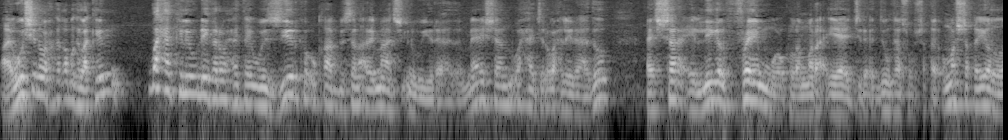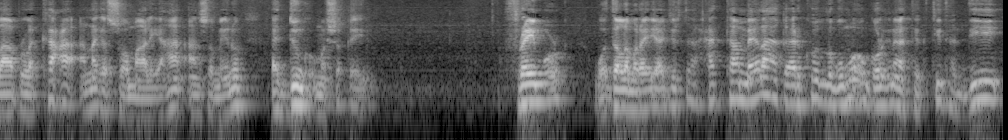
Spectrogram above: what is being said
i wishina wax ka qaban kara laakiin waxa keliya u dhihi kara waxay tahay wasiirka u qaabilsan arrimahaas inuu yidhaahdo meeshan waxaa jira waxa la yidhaahdo sharci legal framework la mara ayaa jira adduunkaas u shaqeeya uma shaqeeyo laablakaca annaga soomaali ahaan aan samayno adduunka uma shaqeeyo. Framework wadda la mara ayaa jirta. Xataa meelaha qaarkood laguma ogolo inaad tagtid haddii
